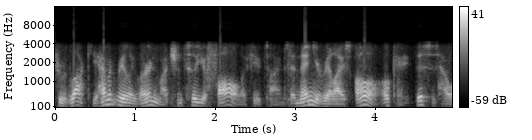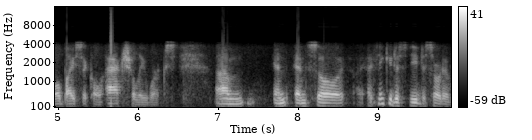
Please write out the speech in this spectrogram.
through luck, you haven't really learned much until you fall a few times, and then you realize, oh, okay, this is how a bicycle actually works. Um, and and so I think you just need to sort of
